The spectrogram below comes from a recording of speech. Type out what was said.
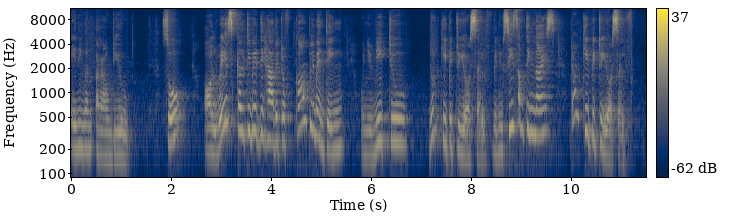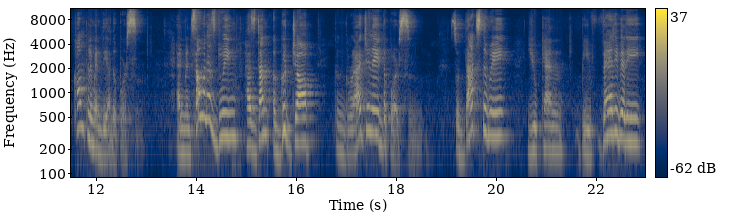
anyone around you. So, always cultivate the habit of complimenting when you need to. Don't keep it to yourself. When you see something nice, don't keep it to yourself. Compliment the other person. And when someone is doing has done a good job, congratulate the person. So that's the way you can be very, very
